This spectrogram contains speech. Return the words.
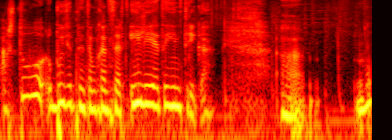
А что будет на этом концерте? Или это интрига? А, Ну,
